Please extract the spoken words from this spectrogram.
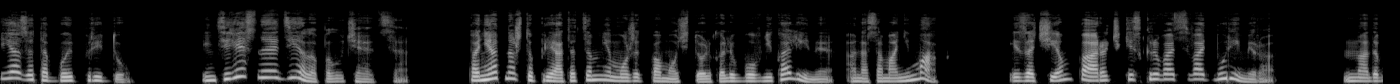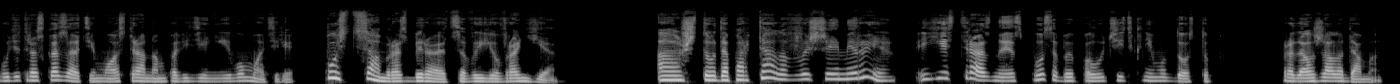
я за тобой приду. Интересное дело получается. Понятно, что прятаться мне может помочь только любовник Алины, она сама не маг. И зачем парочке скрывать свадьбу Римера? Надо будет рассказать ему о странном поведении его матери. Пусть сам разбирается в ее вранье. А что до портала в высшие миры, есть разные способы получить к нему доступ, продолжала дама.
